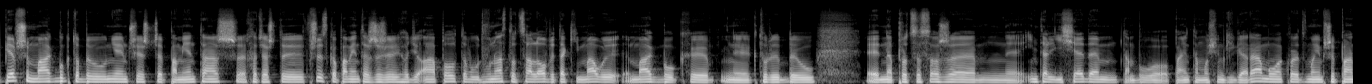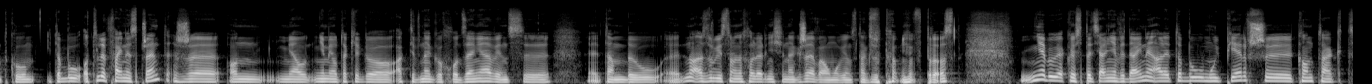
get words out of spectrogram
pierwszy MacBook to był, nie wiem czy jeszcze pamiętasz, chociaż ty wszystko pamiętasz, jeżeli chodzi o Apple, to był 12-calowy taki mały MacBook, y, y, który był y, na procesorze Intel i7, tam było, pamiętam, 8 GB RAMu akurat w moim przypadku i to był o tyle fajny sprzęt, że on miał, nie miał takiego aktywnego chłodzenia, więc tam był, no a z drugiej strony cholernie się nagrzewał, mówiąc tak zupełnie wprost. Nie był jakoś specjalnie wydajny, ale to był mój pierwszy kontakt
